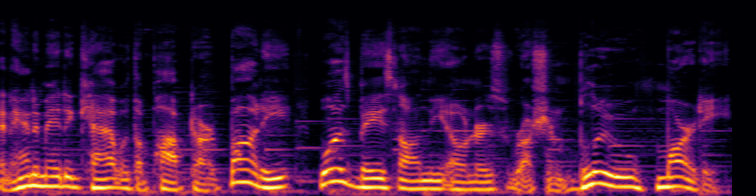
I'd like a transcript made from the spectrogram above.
an animated cat with a Pop-Tart body, was based on the owner's Russian blue, Marty.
